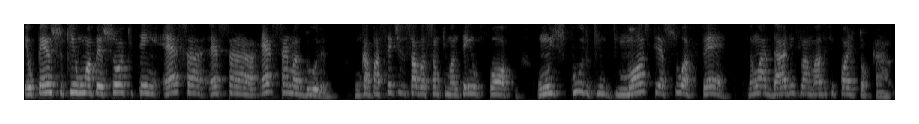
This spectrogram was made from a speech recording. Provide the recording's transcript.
Eu penso que uma pessoa que tem essa, essa, essa armadura, um capacete de salvação que mantém o foco, um escudo que, que mostre a sua fé, não há dardo inflamado que pode tocá-la.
